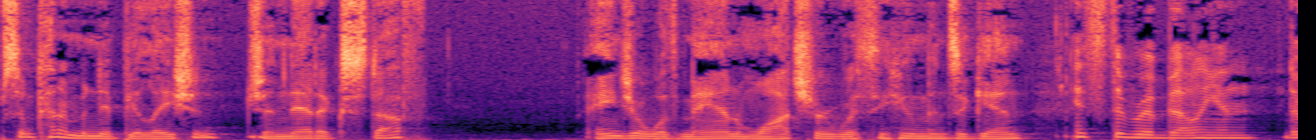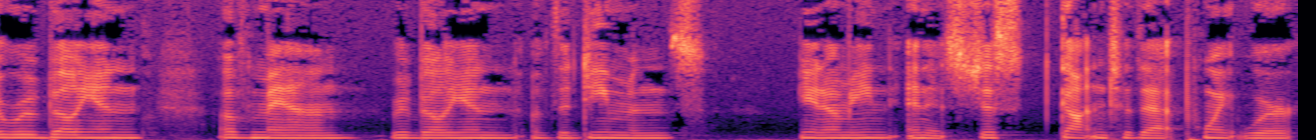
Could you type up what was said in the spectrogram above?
Some kind of manipulation, mm-hmm. genetic stuff. Angel with man, watcher with the humans again. It's the rebellion, the rebellion of man, rebellion of the demons. You know what I mean? And it's just gotten to that point where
